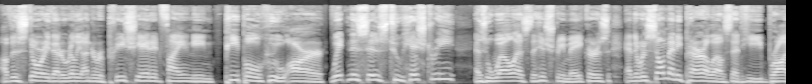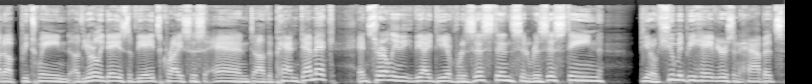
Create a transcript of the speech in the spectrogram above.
of the story that are really underappreciated, finding people who are witnesses to history as well as the history makers. And there were so many parallels that he brought up between uh, the early days of the AIDS crisis and uh, the pandemic, and certainly the, the idea of resistance and resisting, you know, human behaviors and habits.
